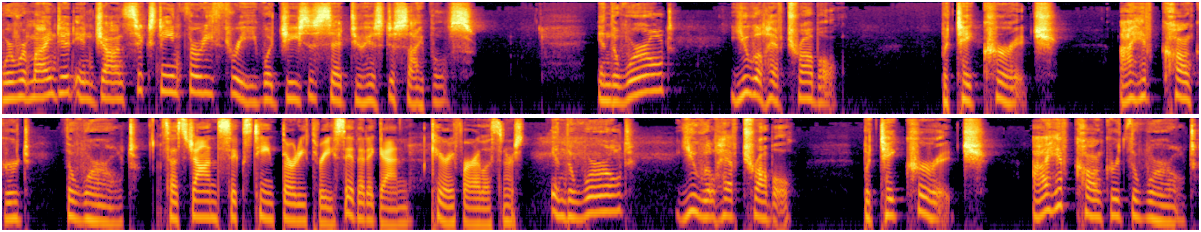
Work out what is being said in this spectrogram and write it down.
We're reminded in John 16:33 what Jesus said to his disciples. In the world you will have trouble, but take courage. I have conquered the world. So that's John 16 33. Say that again, Carrie, for our listeners. In the world you will have trouble, but take courage. I have conquered the world.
